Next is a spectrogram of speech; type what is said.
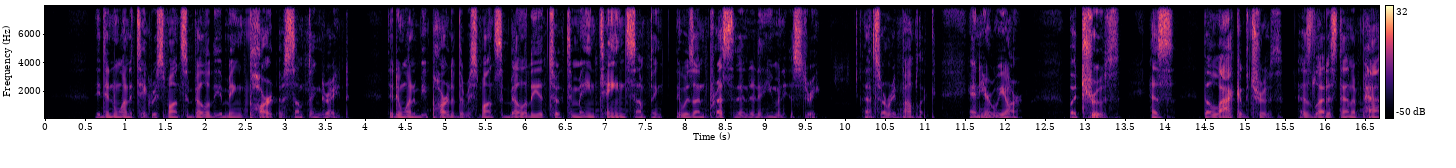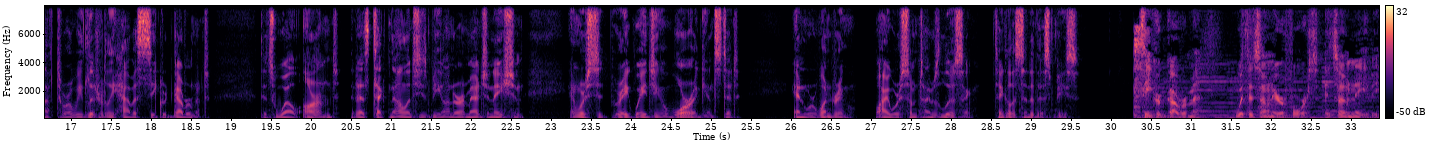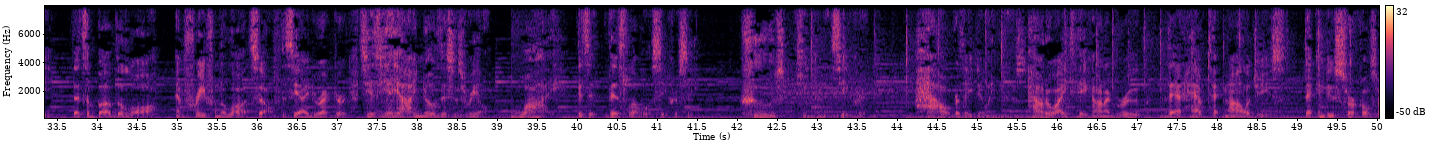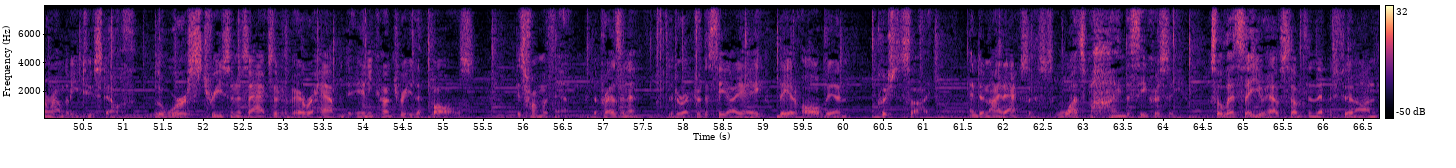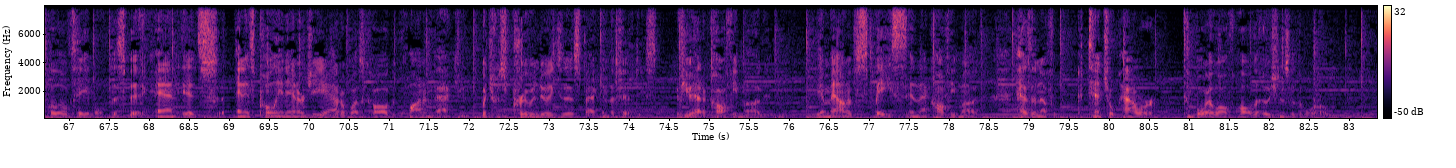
They didn't want to take responsibility of being part of something great. They didn't want to be part of the responsibility it took to maintain something that was unprecedented in human history. That's our republic. And here we are. But truth has, the lack of truth has led us down a path to where we literally have a secret government that's well armed, that has technologies beyond our imagination, and we're waging a war against it, and we're wondering why we're sometimes losing. Take a listen to this piece. Secret government with its own Air Force, its own Navy, that's above the law and free from the law itself. The CIA director says, Yeah, yeah, I know this is real. Why is it this level of secrecy? Who's keeping it secret? How are they doing this? How do I take on a group that have technologies that can do circles around the B 2 stealth? The worst treasonous acts that have ever happened to any country that falls is from within. The president, the director of the CIA, they had all been pushed aside and denied access. What's behind the secrecy? So let's say you have something that would fit on a little table this big, and it's and it's pulling energy out of what's called the quantum vacuum, which was proven to exist back in the 50s. If you had a coffee mug, the amount of space in that coffee mug has enough potential power to boil off all the oceans of the world.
